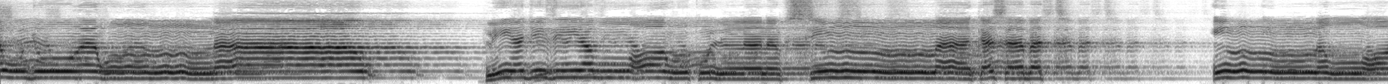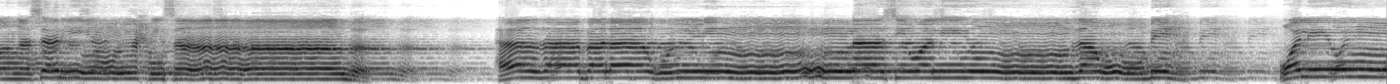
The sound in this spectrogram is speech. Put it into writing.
وجوههم النار. ليجزي الله كل نفس ما كسبت. إن الله سريع الحساب. هذا بلاغ للناس ولينذروا به. ولينذروا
